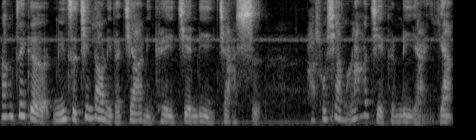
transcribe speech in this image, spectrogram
让这个女子进到你的家，你可以建立家室。他说像拉结跟利亚一样，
